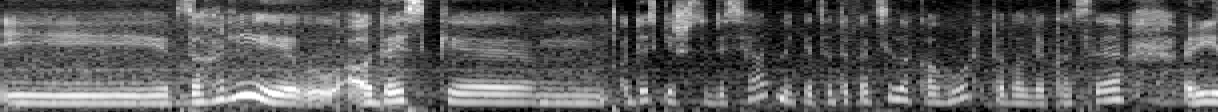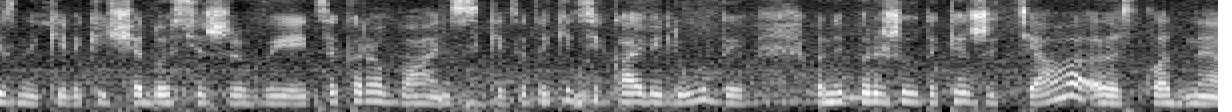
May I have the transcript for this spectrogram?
І взагалі одеське, одеські шістдесятники це така ціла когорта велика. Це різників, які ще досі живі, це караванські, це такі цікаві люди. Вони пережили таке життя е, складне.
